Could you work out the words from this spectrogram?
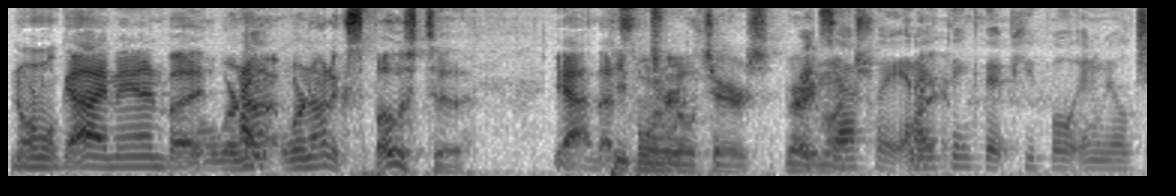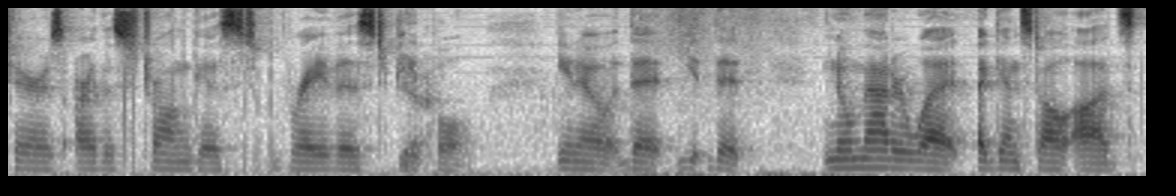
normal guy, man. But well, we're I- not we're not exposed to yeah, that's people in wheelchairs very much exactly. And I think that people in wheelchairs are the strongest, bravest Yeah. people. You know that that no matter what, against all odds,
